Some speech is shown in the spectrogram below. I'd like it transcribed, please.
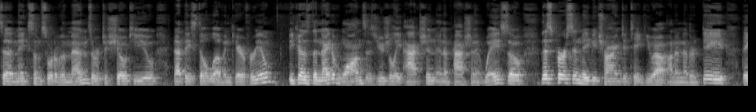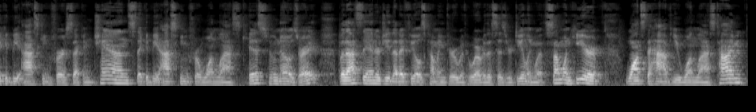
to make some sort of amends or to show to you that they still love and care for you. Because the Knight of Wands is usually action in a passionate way. So this person may be trying to take you out on another date. They could be asking for a second chance. They could be asking for one last kiss. Who knows, right? But that's the energy that I feel is coming through with whoever this is you're dealing with. Someone here wants to have you one last time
